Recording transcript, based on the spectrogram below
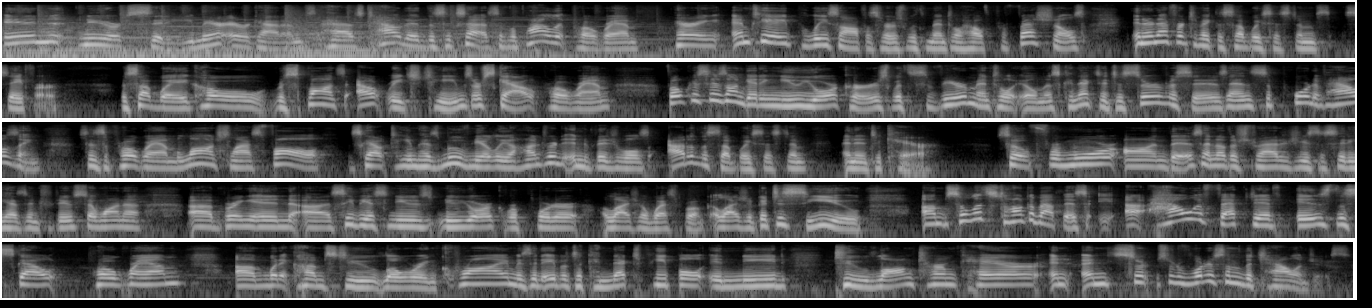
In New York City, Mayor Eric Adams has touted the success of a pilot program pairing MTA police officers with mental health professionals in an effort to make the subway systems safer. The Subway Co Response Outreach Teams, or SCOUT program, focuses on getting New Yorkers with severe mental illness connected to services and supportive housing. Since the program launched last fall, the SCOUT team has moved nearly 100 individuals out of the subway system and into care. So, for more on this and other strategies the city has introduced, I want to uh, bring in uh, CBS News New York reporter Elijah Westbrook. Elijah, good to see you. Um, so, let's talk about this. Uh, how effective is the Scout program um, when it comes to lowering crime? Is it able to connect people in need to long term care? And, and sort of what are some of the challenges?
